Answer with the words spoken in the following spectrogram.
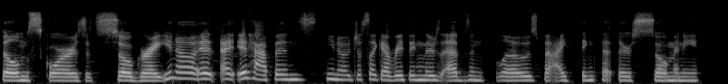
film scores. It's so great. You know, it it happens, you know, just like everything there's ebbs and flows, but I think that there's so many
